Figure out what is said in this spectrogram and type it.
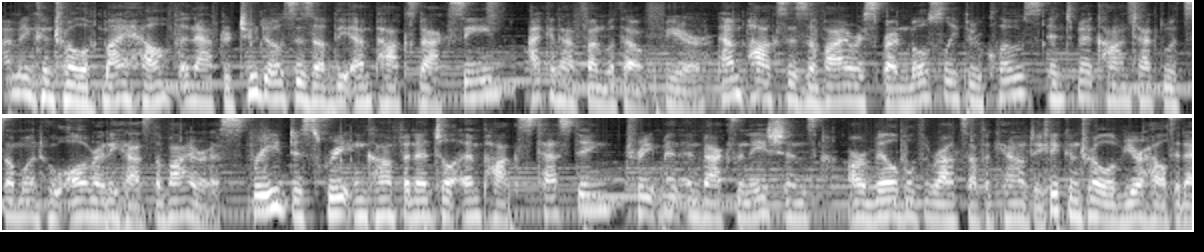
I'm in control of my health, and after two doses of the Mpox vaccine, I can have fun without fear. Mpox is a virus spread mostly through close, intimate contact with someone who already has the virus. Free, discreet, and confidential Mpox testing, treatment, and vaccinations are available throughout Suffolk County. Take control of your health today.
